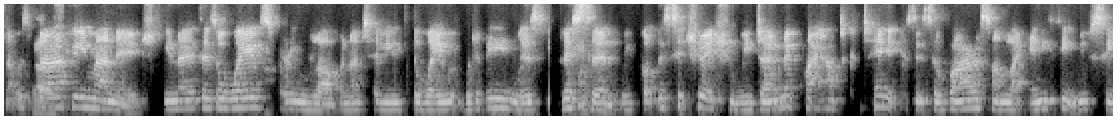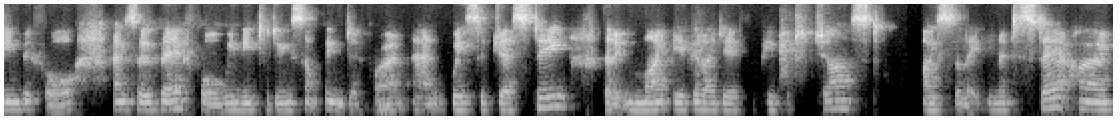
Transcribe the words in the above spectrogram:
that was badly managed. You know, there's a way of spreading love. And I tell you, the way it would have been was listen, we've got this situation. We don't know quite how to contain it because it's a virus unlike anything we've seen before. And so, therefore, we need to do something different. And we're suggesting that it might be a good idea for people to just isolate, you know, to stay at home,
